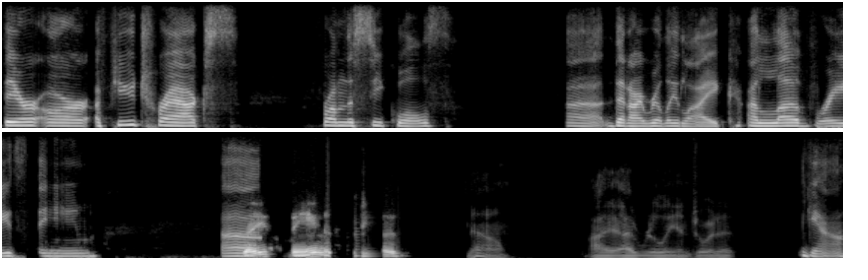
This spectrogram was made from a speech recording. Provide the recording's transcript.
There are a few tracks from the sequels uh, that I really like. I love Rey's theme. Uh, Rey's theme is pretty good. No, I I really enjoyed it. yeah,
